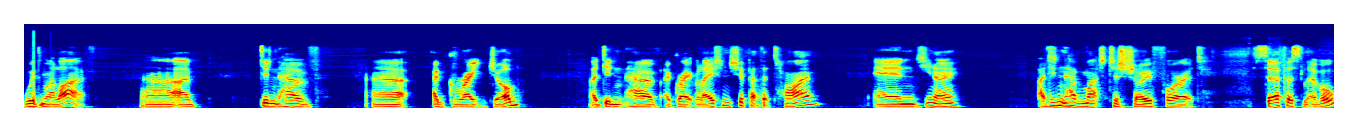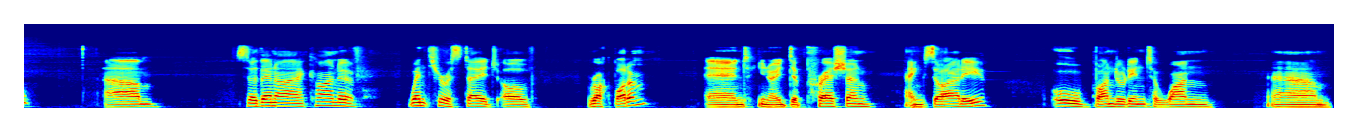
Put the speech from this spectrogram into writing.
with my life? Uh, I didn't have uh, a great job. I didn't have a great relationship at the time. And, you know, I didn't have much to show for it surface level. Um, so then I kind of went through a stage of rock bottom and, you know, depression, anxiety, all bundled into one um,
